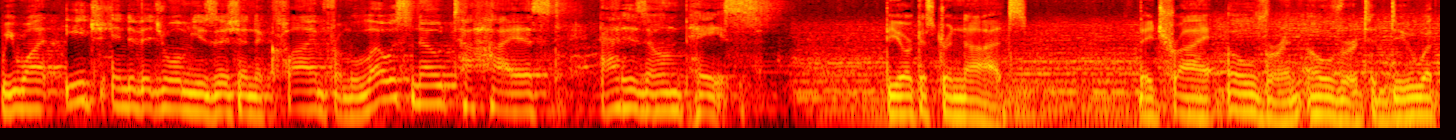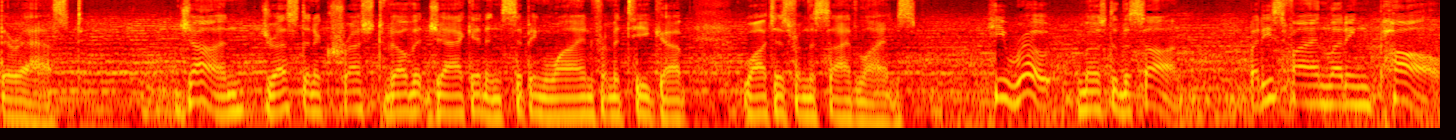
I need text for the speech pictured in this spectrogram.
We want each individual musician to climb from lowest note to highest at his own pace. The orchestra nods. They try over and over to do what they're asked. John, dressed in a crushed velvet jacket and sipping wine from a teacup, watches from the sidelines. He wrote most of the song, but he's fine letting Paul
